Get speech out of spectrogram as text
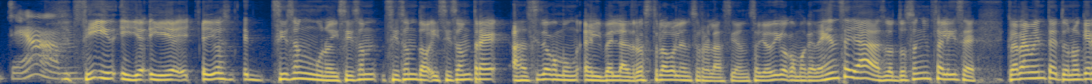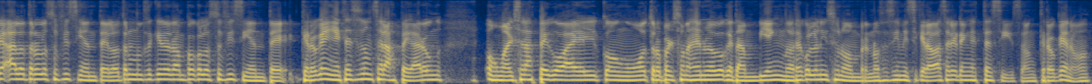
Damn. Sí, y, y y, eh, ellos, eh, Season 1 y Season, season 2 y Season 3 han sido como un- el verdadero struggle en su relación. So, yo digo, como que déjense ya, los dos son infelices. Claramente tú no quieres al otro lo suficiente, el otro no te quiere tampoco lo suficiente. Creo que en este season se las pegaron, Omar se las pegó a él con otro personaje nuevo que también, no recuerdo ni su nombre, no sé si ni siquiera va a salir en este season. Creo que no.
